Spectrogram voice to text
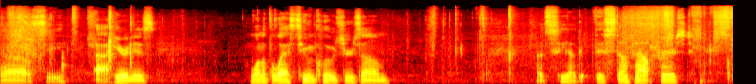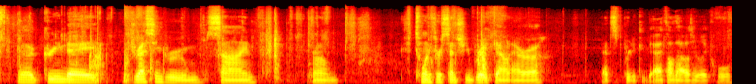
Uh, let's see. Ah, here it is. One of the last two enclosures. Um, let's see. I'll get this stuff out first. Green Day dressing room sign from 21st Century Breakdown era. That's pretty good. I thought that was really cool.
